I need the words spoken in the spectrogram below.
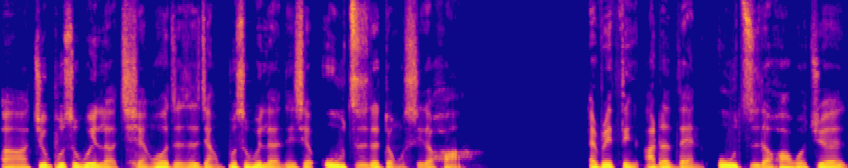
啊、就不是为了钱，或者是讲不是为了那些物质的东西的话，everything other than 物质的话，我觉得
